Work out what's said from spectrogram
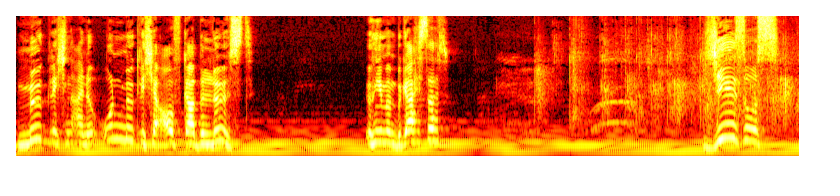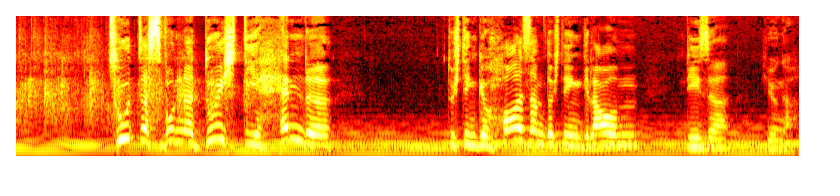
Möglichen eine unmögliche Aufgabe löst. Irgendjemand begeistert? Jesus tut das Wunder durch die Hände, durch den Gehorsam, durch den Glauben dieser Jünger.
